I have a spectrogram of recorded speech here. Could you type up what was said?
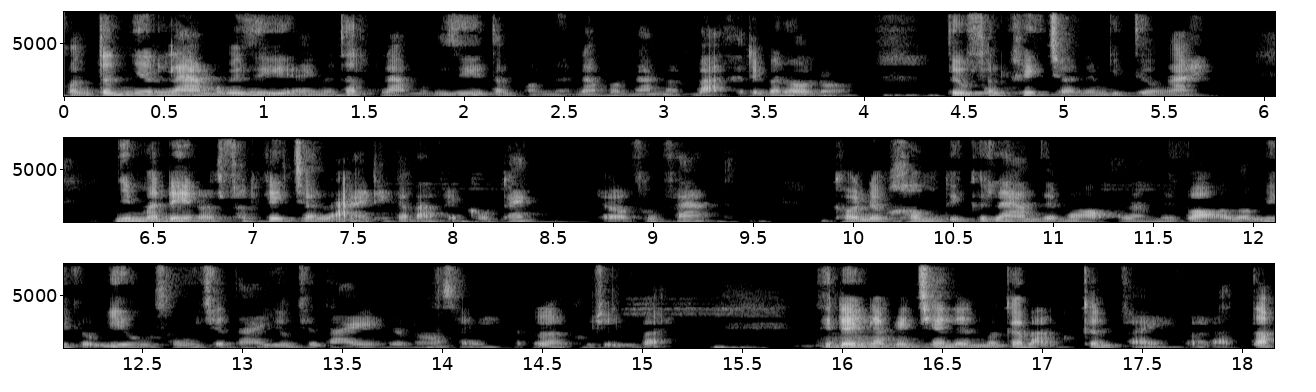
Còn tất nhiên làm một cái gì anh nói thật làm một cái gì tầm khoảng nửa năm một năm là các bạn sẽ bắt đầu nó từ phấn khích trở nên bình thường ngay. Nhưng mà để nó phấn khích trở lại thì các bạn phải có cách phải có phương pháp. Còn nếu không thì cứ làm rồi bỏ làm rồi bỏ giống như kiểu yêu xong rồi chia tay yêu chia tay nó sẽ là câu chuyện như vậy. Thì đấy là cái challenge mà các bạn cần phải gọi là tập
